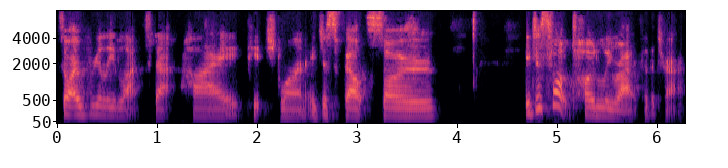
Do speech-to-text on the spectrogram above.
So i really liked that high pitched one. It just felt so it just felt totally right for the track.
